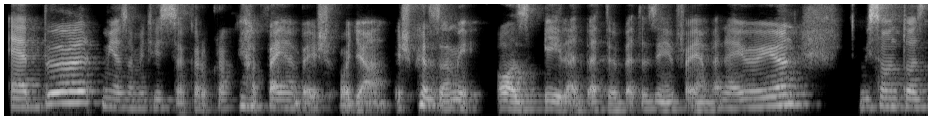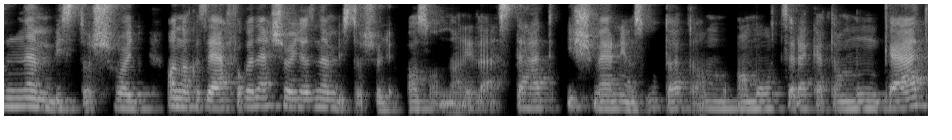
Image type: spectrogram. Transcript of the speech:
ebből mi az, amit vissza akarok rakni a fejembe, és hogyan, és mi az, ami az életbe többet az én fejemben ne jöjjön, viszont az nem biztos, hogy annak az elfogadása, hogy az nem biztos, hogy azonnali lesz. Tehát ismerni az utat, a, a módszereket, a munkát,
